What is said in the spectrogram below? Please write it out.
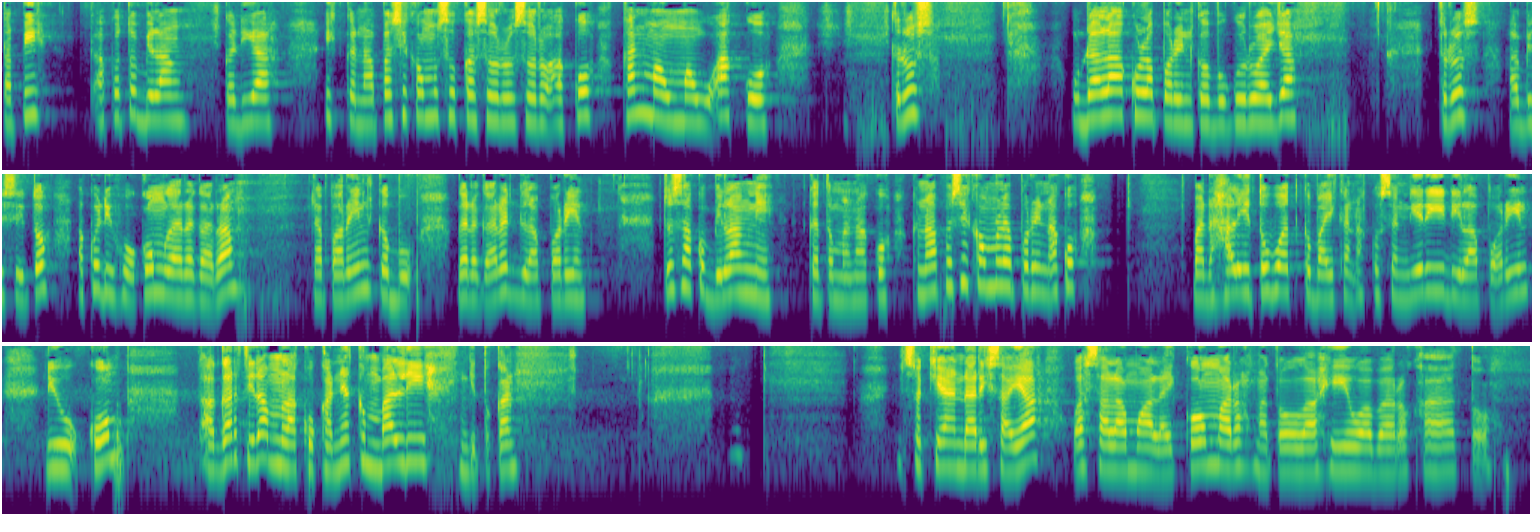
tapi aku tuh bilang ke dia ih kenapa sih kamu suka suruh-suruh aku? Kan mau-mau aku. Terus udahlah aku laporin ke bu guru aja. Terus habis itu aku dihukum gara-gara laporin ke bu gara-gara dilaporin. Terus aku bilang nih ke teman aku, kenapa sih kamu laporin aku? Padahal itu buat kebaikan aku sendiri dilaporin, dihukum agar tidak melakukannya kembali gitu kan. Sekian dari saya. Wassalamualaikum warahmatullahi wabarakatuh.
